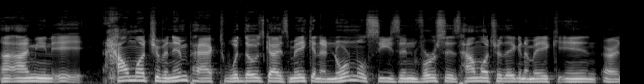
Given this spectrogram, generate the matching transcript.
I mean, it, how much of an impact would those guys make in a normal season versus how much are they going to make in, or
